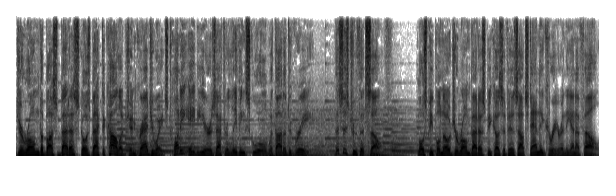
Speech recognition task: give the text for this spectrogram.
Jerome the Bus Bettis goes back to college and graduates 28 years after leaving school without a degree. This is truth itself. Most people know Jerome Bettis because of his outstanding career in the NFL.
